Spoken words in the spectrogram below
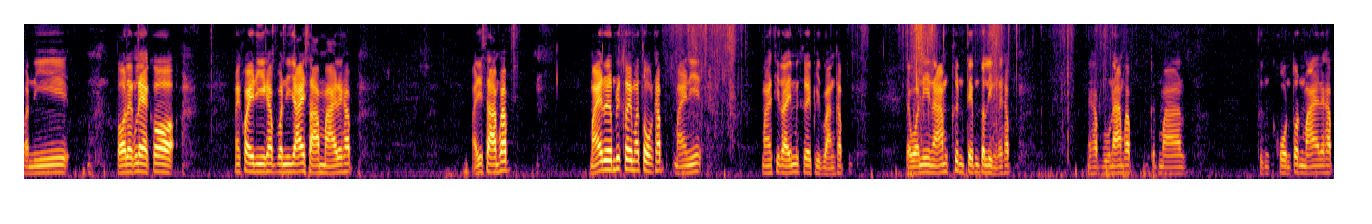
วันนี้ตอนแรก ๆก็ไม่ค่อยดีครับ วันนี้ย้ายสามหมายเลยครับ หมายที่สามครับ หมายเดิมที่เคยมาตกครับ หมายนี้มาที่ไรไม่เคยผิดหวังครับ แต่วันนี้น้ำขึ้นเต็มตลิ่งเลยครับนะครับ ดูน้ำครับขึ้นมาถึงโคนต้นไม้เลยครับ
